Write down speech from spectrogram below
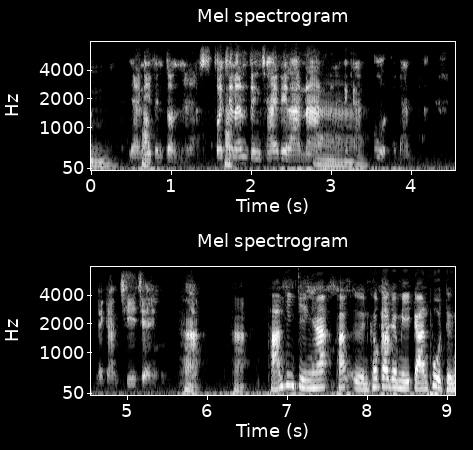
มอย่างครันี้บเป็นต้นนะเพราะฉะนั้นจึงใช้เวลานานอ่าในการพูดในการในการชี้แจงฮะฮะ ถามจริงๆฮะพักอื่นเขาก็จะมีการพูดถึง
